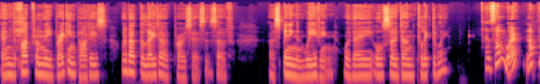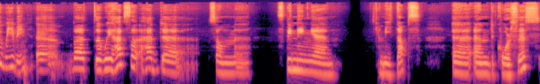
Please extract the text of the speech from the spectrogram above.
And apart from the breaking parties, what about the later processes of uh, spinning and weaving? Were they also done collectively? Uh, some were, not the weaving, uh, but we have had uh, some uh, spinning um, meetups uh, and courses,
